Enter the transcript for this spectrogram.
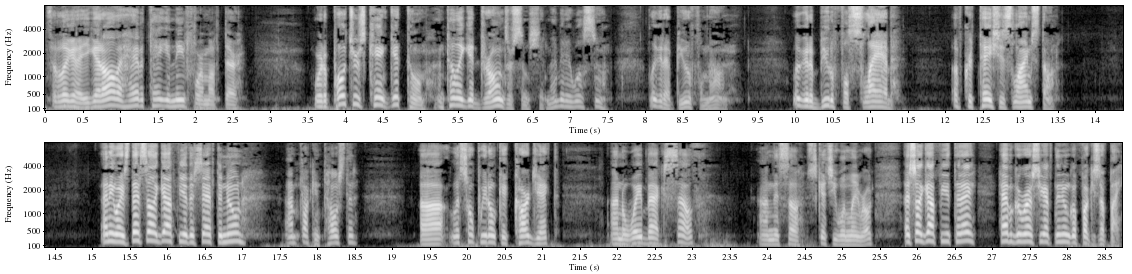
So look at it. You got all the habitat you need for them up there. Where the poachers can't get to them until they get drones or some shit. Maybe they will soon. Look at that beautiful mountain. Look at a beautiful slab of Cretaceous limestone. Anyways, that's all I got for you this afternoon. I'm fucking toasted. Uh, let's hope we don't get carjacked on the way back south on this uh, sketchy one lane road. That's all I got for you today. Have a good rest of your afternoon. Go fuck yourself. Bye.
